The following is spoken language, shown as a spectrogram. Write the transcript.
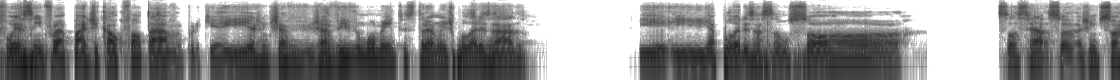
foi assim, foi a pá de cal que faltava, porque aí a gente já vive, já vive um momento extremamente polarizado e, e a polarização só só, a, só a gente só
